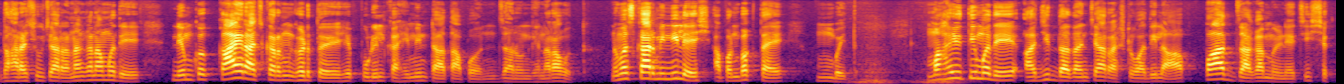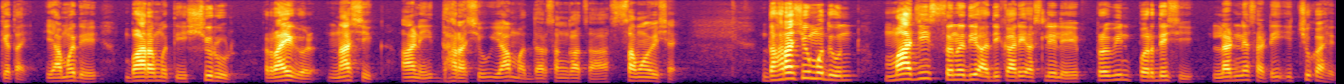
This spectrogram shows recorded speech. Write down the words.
धाराशिवच्या रणांगणामध्ये नेमकं काय राजकारण घडतंय हे पुढील काही मिनिटात आपण जाणून घेणार आहोत. नमस्कार मी निलेश. आपण बघताय मुंबईत. महायुतीमध्ये अजितदादांच्या राष्ट्रवादीला पाच जागा मिळण्याची शक्यता आहे यामध्ये बारामती शिरूर रायगड नाशिक आणि धाराशिव या मतदारसंघाचा समावेश आहे. धाराशिवमधून माजी सनदी अधिकारी असलेले प्रवीण परदेशी लढण्यासाठी इच्छुक आहेत.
